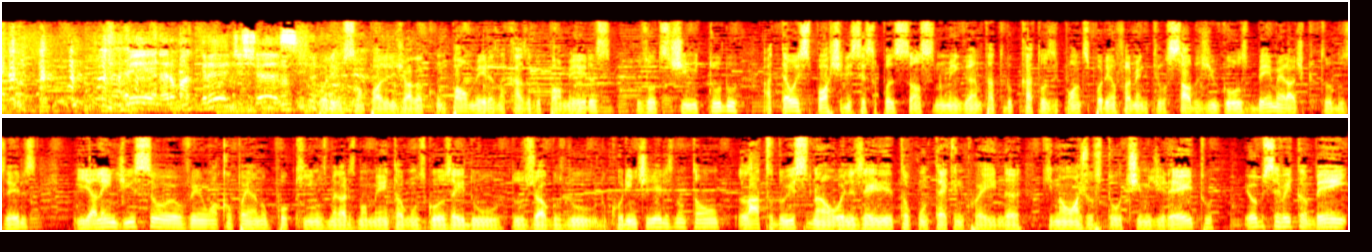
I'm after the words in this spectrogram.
Pena, era uma grande chance. Porém, o São Paulo ele joga com o Palmeiras na casa do Palmeiras. Os outros times, tudo, até o esporte de sexta posição, se não me engano, tá tudo com 14 pontos. Porém, o Flamengo tem um saldo de gols bem melhor do que todos eles. E além disso, eu venho acompanhando um pouquinho os melhores momentos, alguns gols aí do, dos jogos do, do Corinthians, e eles não estão lá tudo isso não. Eles estão com um técnico ainda que não ajustou o time direito. Eu observei também,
